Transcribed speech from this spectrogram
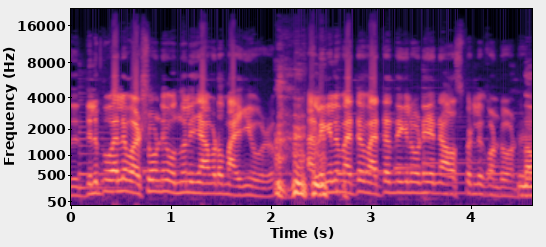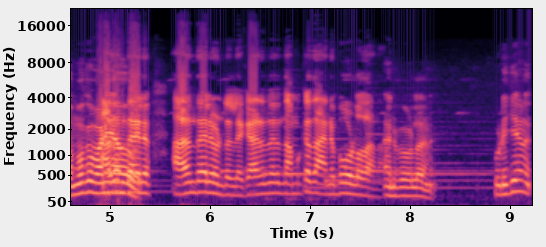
ഇതിലിപ്പോ വല്ല വിഷമുണ്ടെങ്കിൽ ഒന്നുമില്ല ഞാൻ ഇവിടെ മയങ്ങി വീഴും. അല്ലെങ്കിൽ മറ്റേ മറ്റെന്തെങ്കിലും ഉണ്ടെങ്കിൽ എന്നെ ഹോസ്പിറ്റലിൽ കൊണ്ടുപോകണം നമുക്ക് എന്തായാലും അതെന്തായാലും അതെന്തായാലും ഉണ്ടല്ലോ. കാരണം നമുക്ക് അത് അനുഭവമുള്ളതാണ്. അനുഭവമുള്ളതാണ്. കുടിക്കാണ്.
